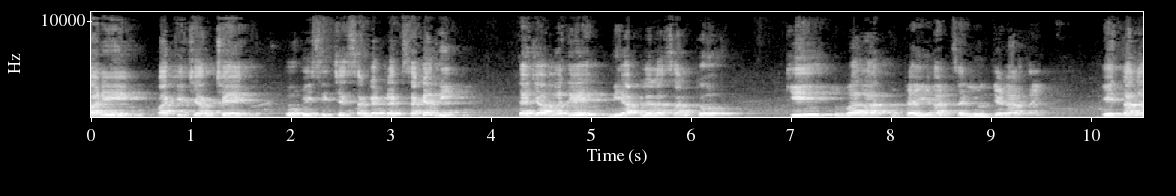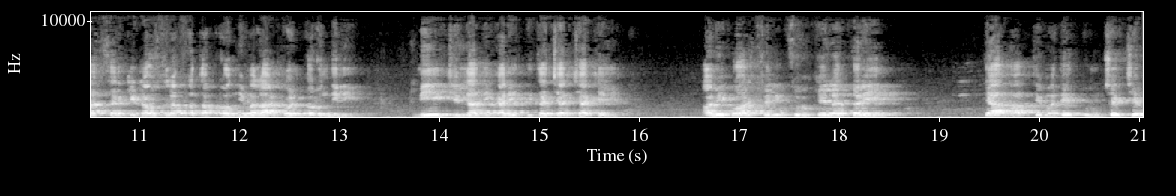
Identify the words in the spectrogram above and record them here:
आणि बाकीचे आमचे ओबीसीचे संघटक सगळ्यांनी त्याच्यामध्ये मी आपल्याला सांगतो की तुम्हाला कुठेही अडचण येऊन देणार नाही येताना सर्किट हाऊसला प्रतापरावांनी मला आठवण करून दिली मी जिल्हाधिकारी तिथं चर्चा केली. आम्ही गॉड फिलिंग सुरू केलं तरी त्या बाबतीमध्ये तुमचे जे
